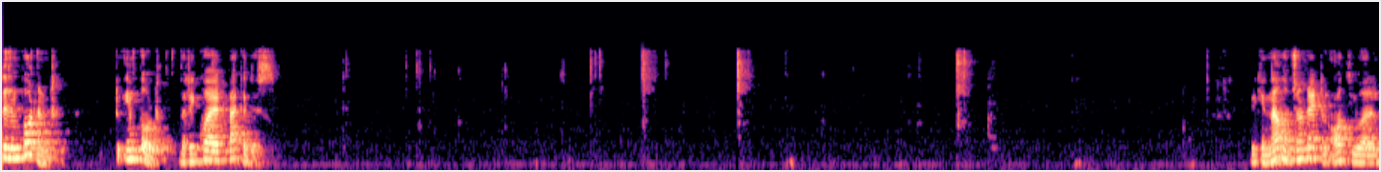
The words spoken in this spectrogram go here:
It is important to import the required packages. We can now generate an auth URL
